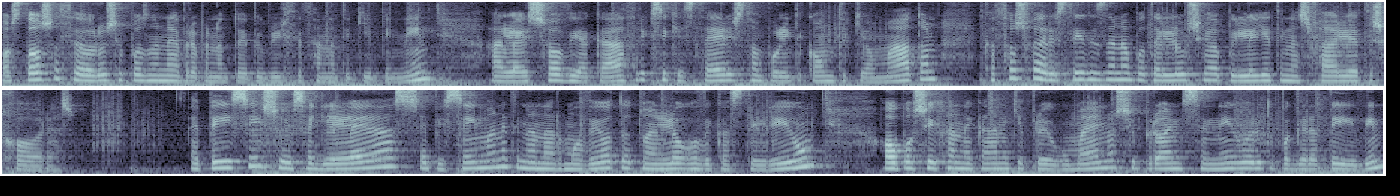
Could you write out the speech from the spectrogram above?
ωστόσο θεωρούσε πως δεν έπρεπε να το επιβληθεί θανατική ποινή, αλλά ισόβια κάθριξη και στέρηση των πολιτικών δικαιωμάτων, καθώς ο Αριστίδης δεν αποτελούσε απειλή για την ασφάλεια της χώρας. Επίσης, ο εισαγγελέας επισήμανε την αναρμοδιότητα του εν λόγω δικαστηρίου, όπως είχαν κάνει και προηγουμένως οι πρώην συνήγοροι του Παγκρατίδη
